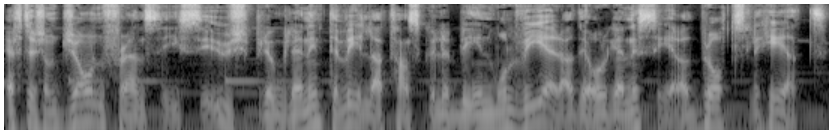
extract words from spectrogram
eftersom John Francisi ursprungligen inte ville att han skulle bli involverad i organiserad brottslighet.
